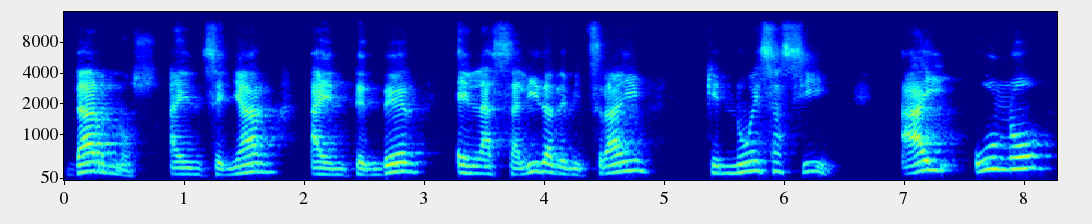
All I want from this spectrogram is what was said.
darnos a enseñar, a entender en la salida de Mitzrayim que no es así. Hay uno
